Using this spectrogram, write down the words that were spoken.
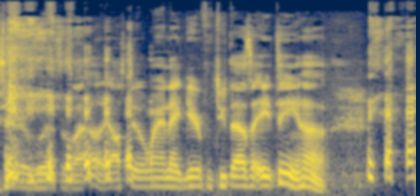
Xavier Woods is like, "Oh, y'all still wearing that gear from 2018, huh?"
